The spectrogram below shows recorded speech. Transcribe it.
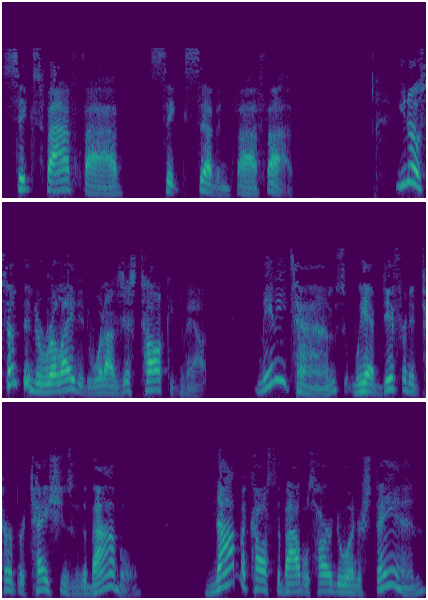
877-655-6755. You know, something related to what I was just talking about. Many times we have different interpretations of the Bible not because the Bible's hard to understand,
